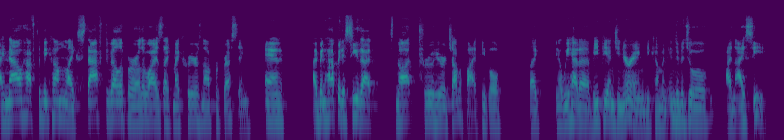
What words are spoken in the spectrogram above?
I now have to become like staff developer, otherwise, like my career is not progressing. And I've been happy to see that it's not true here at Shopify. People like, you know, we had a VP engineering become an individual an IC,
